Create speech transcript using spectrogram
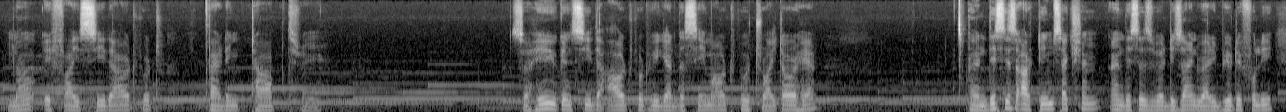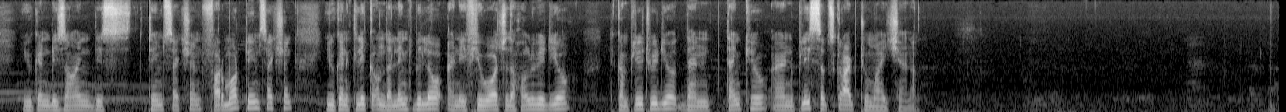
now if I see the output padding top 3 so here you can see the output. We get the same output right over here. And this is our team section and this is designed very beautifully. You can design this team section. For more team section you can click on the link below. And if you watch the whole video the complete video then thank you. And please subscribe to my channel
